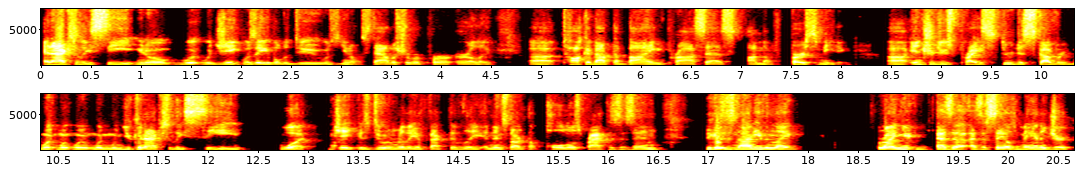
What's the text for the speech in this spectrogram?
and actually see, you know, what, what, Jake was able to do was, you know, establish a rapport early, uh, talk about the buying process on the first meeting, uh, introduce price through discovery. When, when, when, when you can actually see what Jake is doing really effectively and then start to pull those practices in because it's not even like Ryan, you, as a as a sales manager,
